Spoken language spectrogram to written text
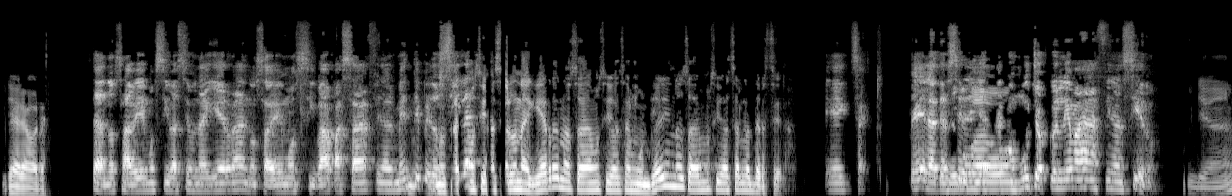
Ya era hora. O sea, no sabemos si va a ser una guerra, no sabemos si va a pasar finalmente, pero no sí la... sabemos si va a ser una guerra, no sabemos si va a ser mundial y no sabemos si va a ser la tercera. Exacto. Eh, La tercera ya está con muchos problemas financieros. Ya.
